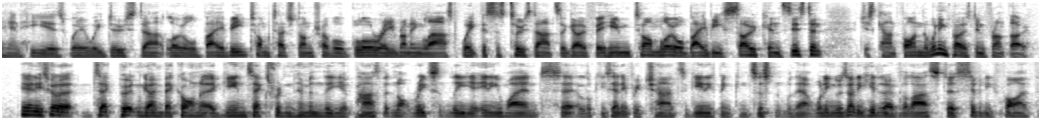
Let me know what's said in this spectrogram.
and he is where we do start Loyal Baby. Tom touched on Travel Glory running last week. This is two starts ago for him. Tom, Loyal Baby, so consistent. Just can't find the winning post in front, though. Yeah, and he's got a Zac Purton going back on again. Zac's ridden him in the past, but not recently anyway. And uh, look, he's had every chance again. He's been consistent without winning. He was only headed over the last uh, 75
